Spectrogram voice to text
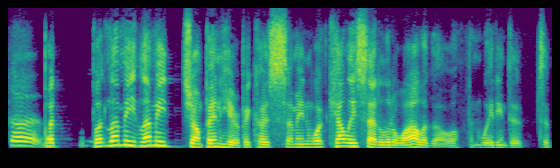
the. But but let me let me jump in here because I mean what Kelly said a little while ago. I've been waiting to to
